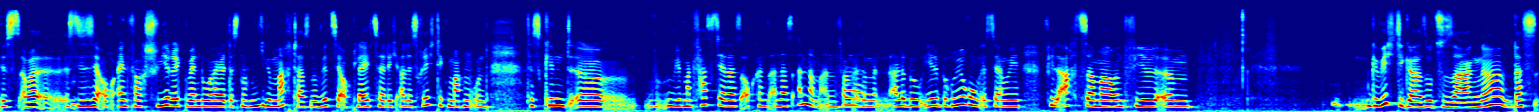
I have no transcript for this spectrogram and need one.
ist. Aber äh, es ist ja auch einfach schwierig, wenn du halt das noch nie gemacht hast. Du willst ja auch gleichzeitig alles richtig machen und das Kind, äh, man fasst ja das auch ganz anders an am Anfang. Ja. Also mit alle, jede Berührung ist ja irgendwie viel achtsamer und viel ähm, gewichtiger sozusagen. Ne? Das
